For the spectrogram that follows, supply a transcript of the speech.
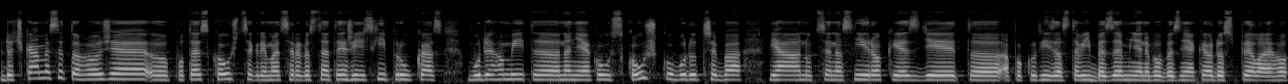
dočkáme se toho, že eh, po té zkoušce, kdy moje dcera dostane ten řidičský průkaz, bude ho mít eh, na nějakou zkoušku, budu třeba já nucena s ní rok jezdit eh, a pokud ji zastaví bez země nebo bez nějakého dospělého,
